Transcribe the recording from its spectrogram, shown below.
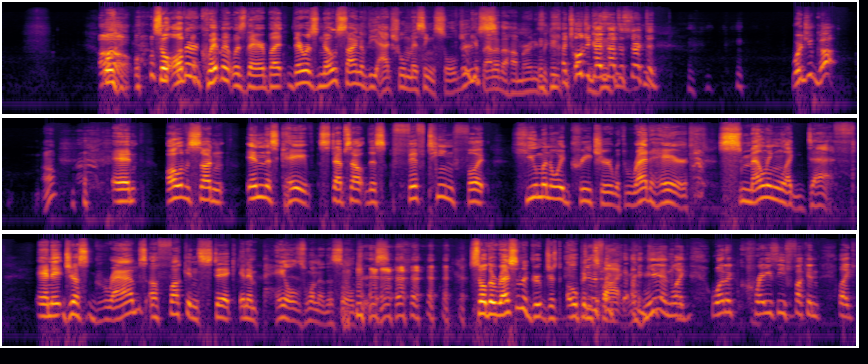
Oh, So all their equipment was there, but there was no sign of the actual missing he soldiers. gets out of the Hummer and he's like, I told you guys not to start the. Where'd you go? Oh, and all of a sudden in this cave steps out this 15 foot humanoid creature with red hair smelling like death. And it just grabs a fucking stick and impales one of the soldiers. So the rest of the group just opens fire. again like what a crazy fucking like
